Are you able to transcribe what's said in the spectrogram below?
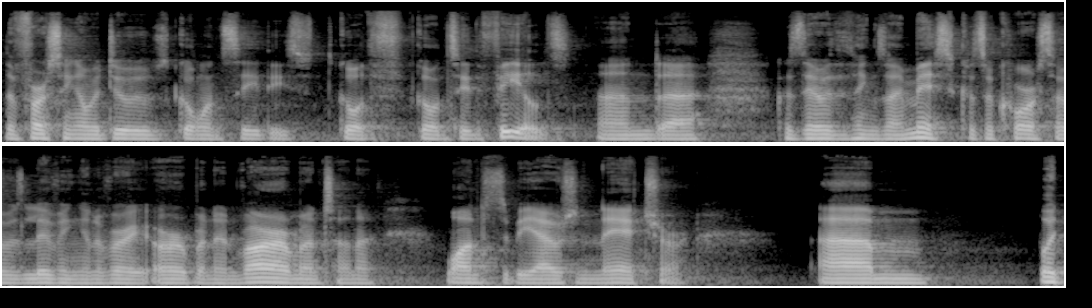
The first thing I would do was go and see these, go go and see the fields, and because uh, they were the things I missed. Because of course I was living in a very urban environment, and I wanted to be out in nature. Um, but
